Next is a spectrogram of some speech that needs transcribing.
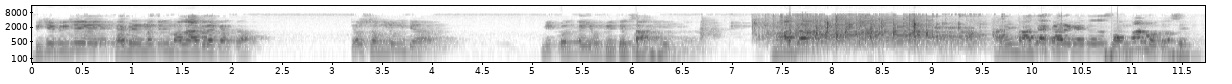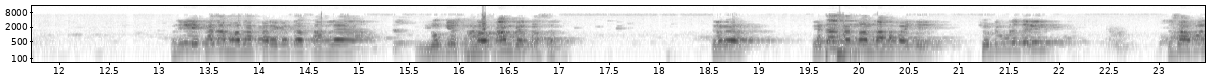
बीजेपीचे कॅबिनेट मंत्री मला आग्रह करता. तेव्हा समजून घ्या मी कोणत्या योग्यतेचा आहे. माझा आणि माझ्या कार्यकर्त्याचा सन्मान होत असेल. म्हणजे एखादा माझा कार्यकर्ता चांगल्या योग्य स्थानावर काम करत असेल तर त्याचा सन्मान झाला पाहिजे. शेवटी कुठेतरी जसं आपण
